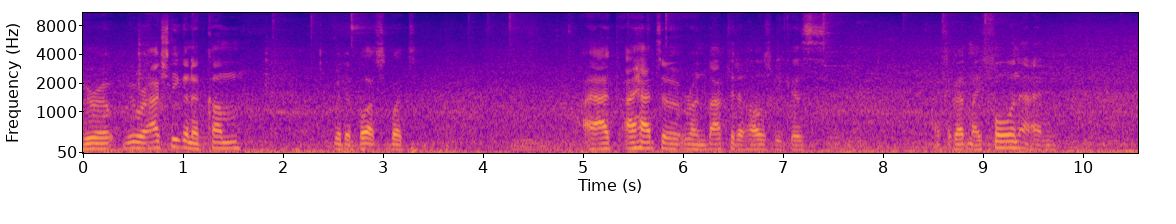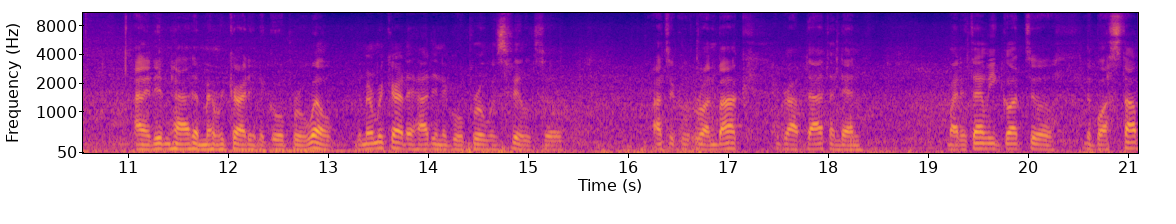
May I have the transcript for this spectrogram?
We were we were actually gonna come with a bus but I had, I had to run back to the house because I forgot my phone and and I didn't have a memory card in the GoPro. Well the memory card I had in the GoPro was filled so I had to run back, grab that, and then by the time we got to the bus stop,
